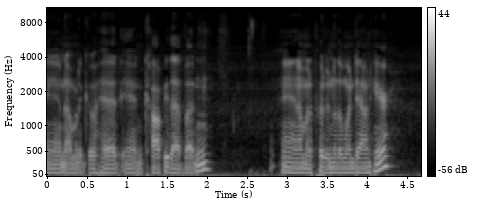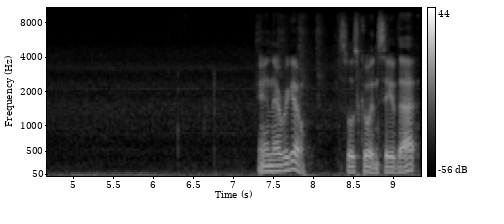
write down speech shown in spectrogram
And I'm going to go ahead and copy that button. And I'm going to put another one down here. And there we go. So let's go ahead and save that.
